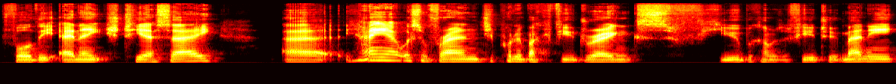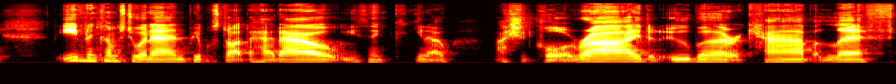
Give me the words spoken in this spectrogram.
for the NHTSA. Uh, you hang out with some friends, you're putting back a few drinks, few becomes a few too many. The evening comes to an end, people start to head out. You think, you know, I should call a ride, an Uber, a cab, a Lyft,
